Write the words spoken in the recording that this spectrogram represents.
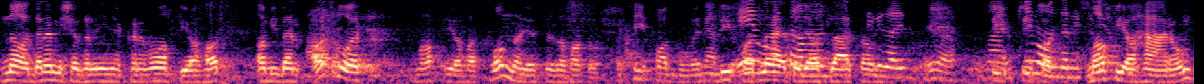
Na, de nem is ez a lényeg, hanem a Mafia 6, amiben az volt... Mafia 6, honnan jött ez a hatos? A Szív 6-ból, vagy nem tudom. Én lehet, voltam hogy azt láttam. Civilize... Ja, Szív- kimondani is. Mafia 3.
